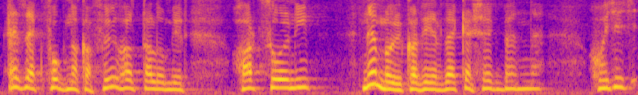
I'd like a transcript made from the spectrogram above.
ezek fognak a főhatalomért harcolni, nem ők az érdekesek benne, hogy egy,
